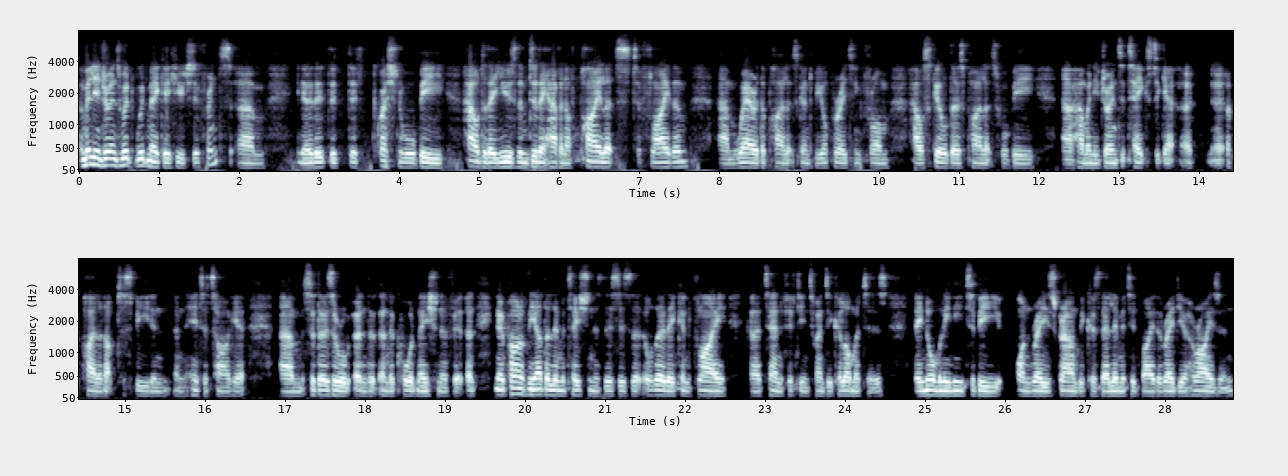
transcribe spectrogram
A million drones would, would make a huge difference. Um, you know, the, the, the, question will be how do they use them? Do they have enough pilots to fly them? Um, where are the pilots going to be operating from? How skilled those pilots will be? Uh, how many drones it takes to get a, a pilot up to speed and, and hit a target? Um, so those are all, and the, and the coordination of it. And you know, part of the other limitation is this is that although they can fly kind of 10, 15, 20 kilometers, they normally need to be on raised ground because they're limited by the radio horizon,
